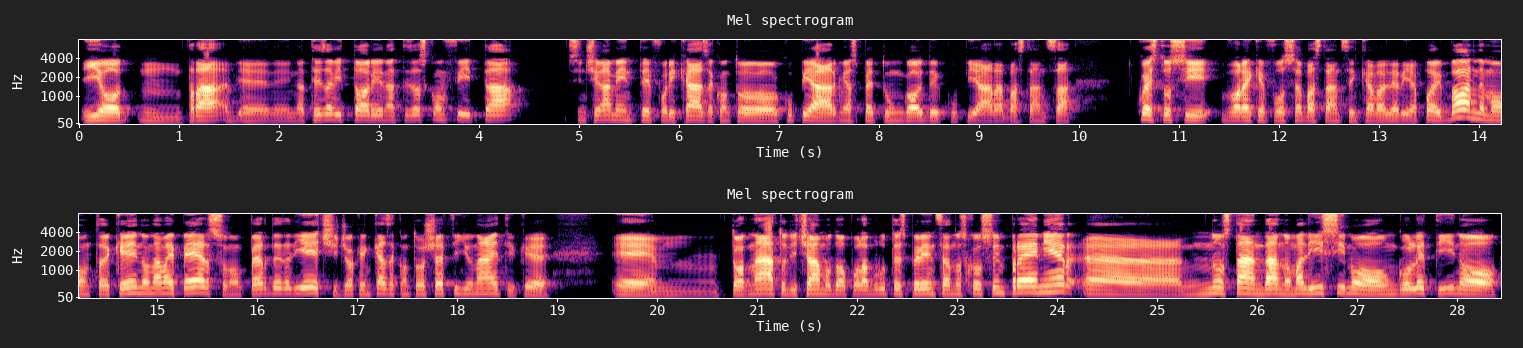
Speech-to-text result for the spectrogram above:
io mh, tra eh, in attesa vittoria e in attesa sconfitta, sinceramente fuori casa contro QPR mi aspetto un gol del QPR abbastanza questo sì, vorrei che fosse abbastanza in cavalleria. Poi Bournemouth che non ha mai perso, non perde da 10, gioca in casa contro Sheffield United che è mm, tornato diciamo dopo la brutta esperienza l'anno scorso in Premier, eh, non sta andando malissimo, un gollettino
